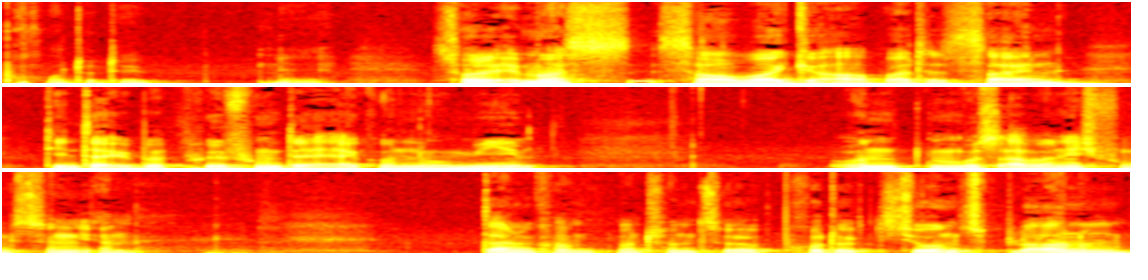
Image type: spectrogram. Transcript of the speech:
Prototyp nee, soll immer sauber gearbeitet sein, dient der Überprüfung der Ergonomie und muss aber nicht funktionieren. Dann kommt man schon zur Produktionsplanung.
